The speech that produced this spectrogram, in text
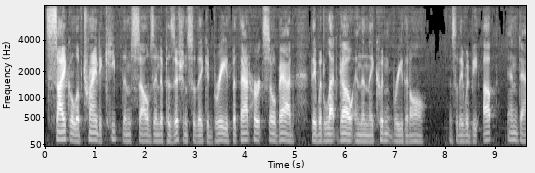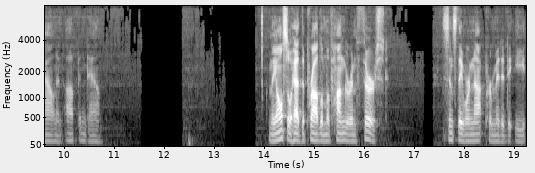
cycle of trying to keep themselves into position so they could breathe. But that hurt so bad, they would let go and then they couldn't breathe at all. And so they would be up and down and up and down. And they also had the problem of hunger and thirst since they were not permitted to eat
